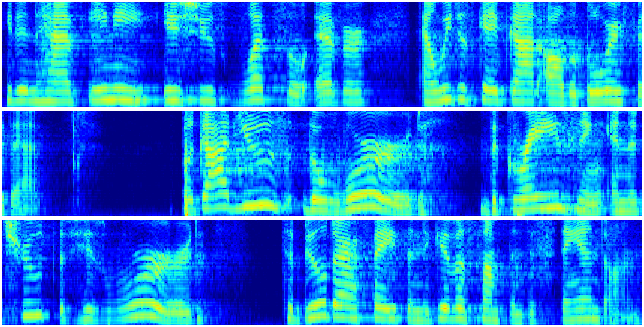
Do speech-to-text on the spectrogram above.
He didn't have any issues whatsoever. And we just gave God all the glory for that. But God used the word the grazing and the truth of His Word to build our faith and to give us something to stand on.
